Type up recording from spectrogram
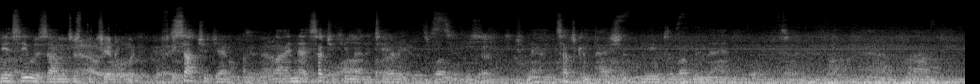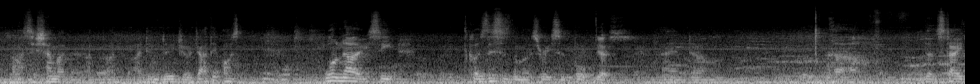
Yes, he was um, Just a gentleman, Such a gentleman, and uh, such a humanitarian as well. Yeah. Yeah, and such compassion. He was a lovely man. So, uh, um, oh, it's a shame I, I, I didn't do George. I think I was. Well, no, you see, because this is the most recent book. Yes. And um, uh, the stage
